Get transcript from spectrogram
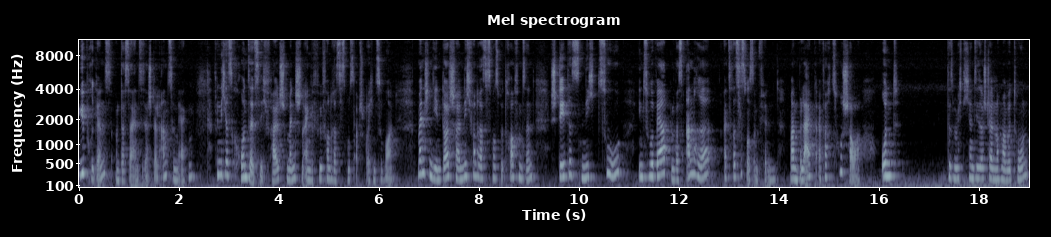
Übrigens, und das sei an dieser Stelle anzumerken, finde ich es grundsätzlich falsch, Menschen ein Gefühl von Rassismus absprechen zu wollen. Menschen, die in Deutschland nicht von Rassismus betroffen sind, steht es nicht zu, ihn zu bewerten, was andere als Rassismus empfinden. Man bleibt einfach Zuschauer. Und, das möchte ich an dieser Stelle nochmal betonen,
